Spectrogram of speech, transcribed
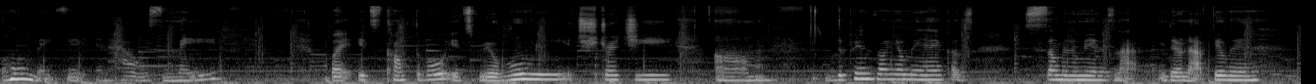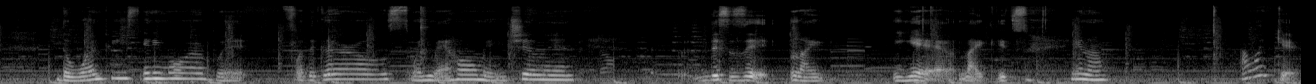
who makes it and how it's made but it's comfortable it's real roomy it's stretchy um, depends on your man because some of the men is not they're not feeling the one piece anymore but for the girls when you're at home and you're chilling this is it. Like yeah like it's you know i like it.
